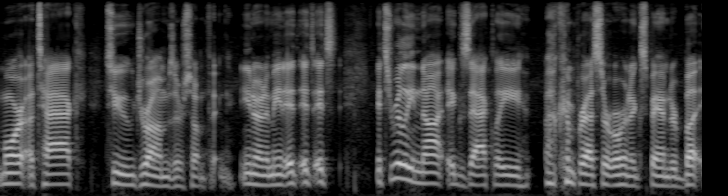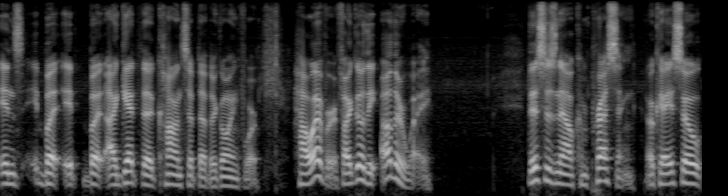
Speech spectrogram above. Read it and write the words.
more attack to drums or something. You know what I mean? It, it, it's it's really not exactly a compressor or an expander, but in, but it, but I get the concept that they're going for. However, if I go the other way, this is now compressing. Okay, so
